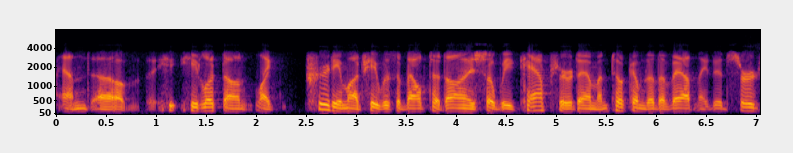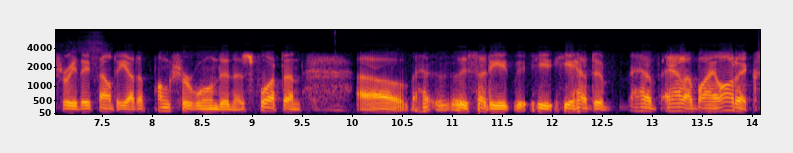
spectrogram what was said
and, uh, he, he looked on like pretty much he was about to die. So we captured him and took him to the vet and they did surgery. They found he had a puncture wound in his foot and, uh, they said he, he, he had to have antibiotics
